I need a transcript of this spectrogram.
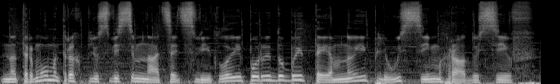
На термометрах плюс 18 світлої пори доби, темної плюс 7 градусів.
